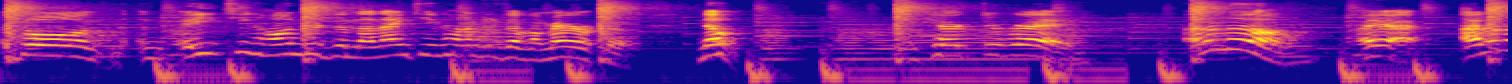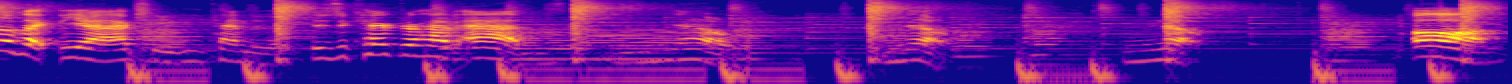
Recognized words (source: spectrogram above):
the 1800s and the 1900s of America. No. Your character Ray. I don't know. I, I, I don't know if like, yeah, actually, he kind of does. Does your character have abs? No. No. No. Ah,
